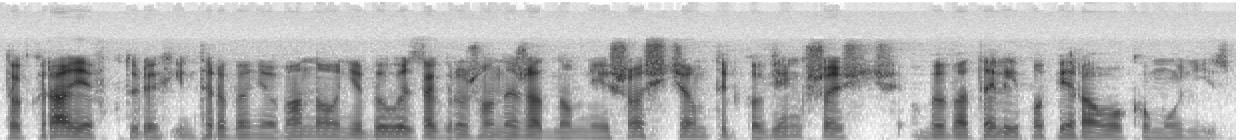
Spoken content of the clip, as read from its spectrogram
to kraje, w których interweniowano, nie były zagrożone żadną mniejszością, tylko większość obywateli popierało komunizm.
